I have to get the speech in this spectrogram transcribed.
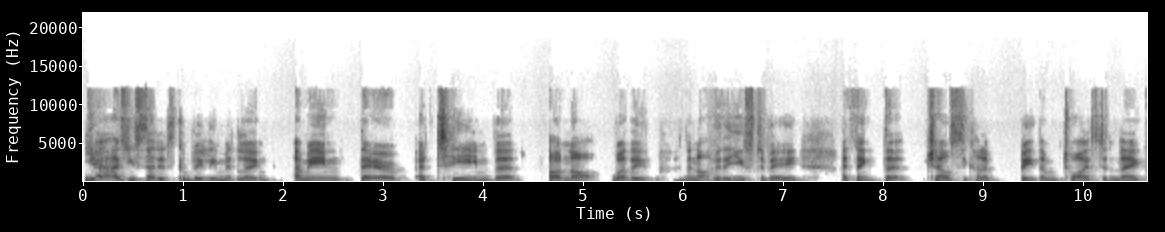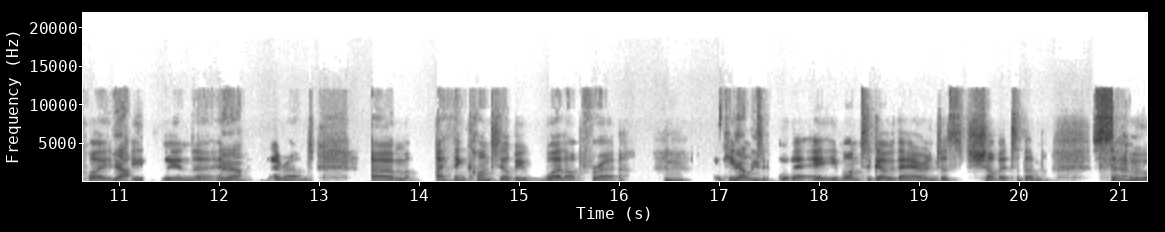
Yeah, as you said, it's completely middling. I mean, they're a team that are not well, they they're not who they used to be. I think that Chelsea kind of beat them twice, didn't they? Quite yeah. easily in the in yeah. their round. Um, I think Conte will be well up for it. Mm. He yeah, wanted I mean, to go there. He wanted to go there and just shove it to them. So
